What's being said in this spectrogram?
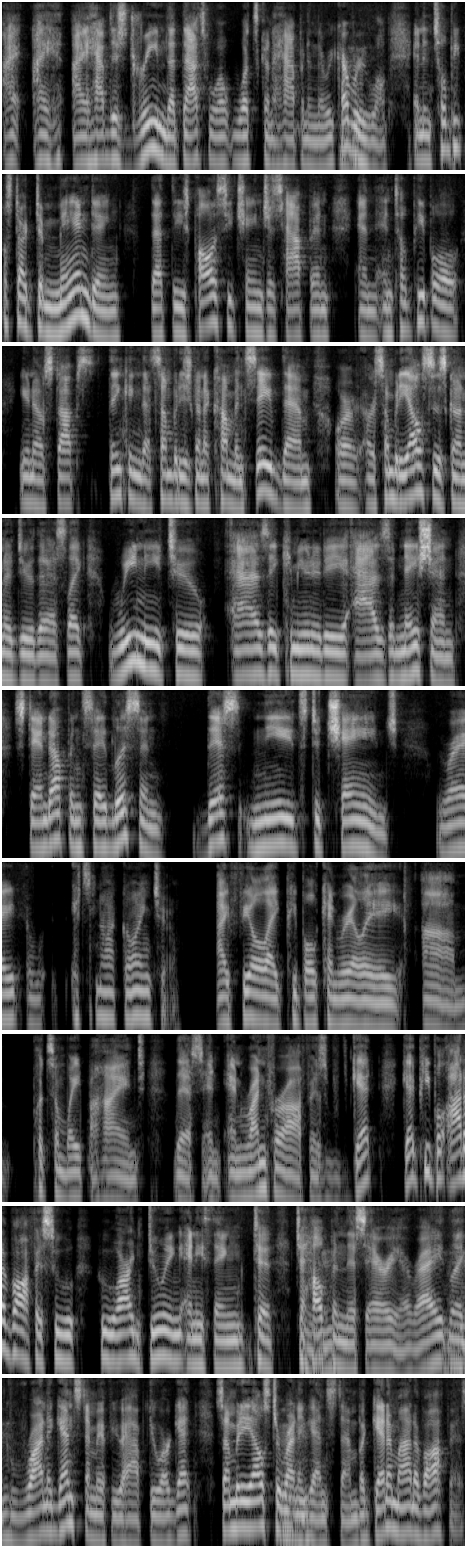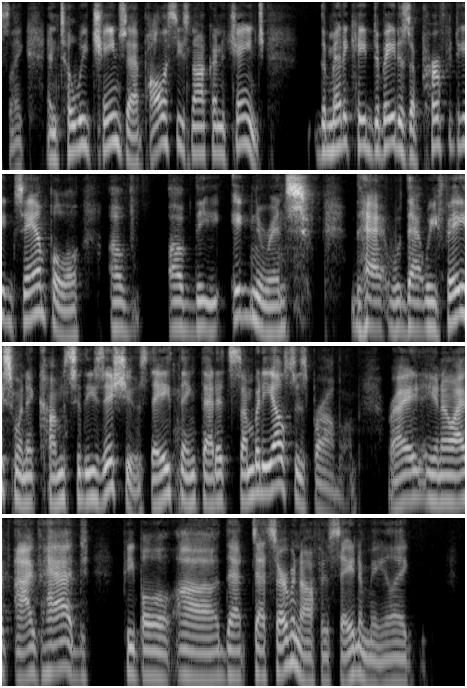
I, I, I have this dream that that's what, what's going to happen in the recovery mm-hmm. world. And until people start demanding that these policy changes happen and until people, you know, stops thinking that somebody's going to come and save them or, or somebody else is going to do this, like we need to, as a community, as a nation, stand up and say, listen, this needs to change, right? It's not going to. I feel like people can really um, put some weight behind this and and run for office. Get get people out of office who who aren't doing anything to to help Mm-hmm. in this area, right? Like run against them if you have to, or get somebody else to run Mm-hmm. against them, but get them out of office. Like until we change that, policy's not going to change. The Medicaid debate is a perfect example of of the ignorance that that we face when it comes to these issues. They think that it's somebody else's problem, right? You know, I've I've had people uh, that that serve in office say to me like,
